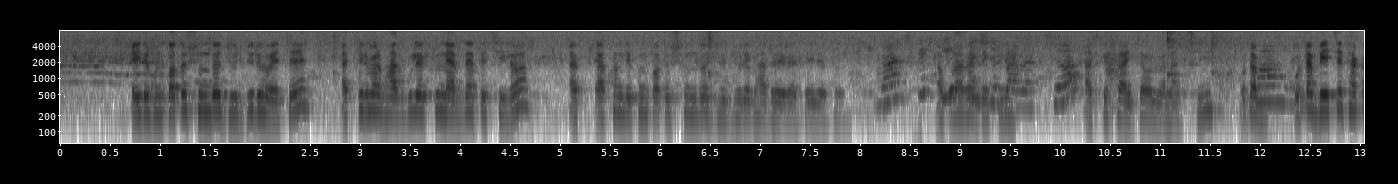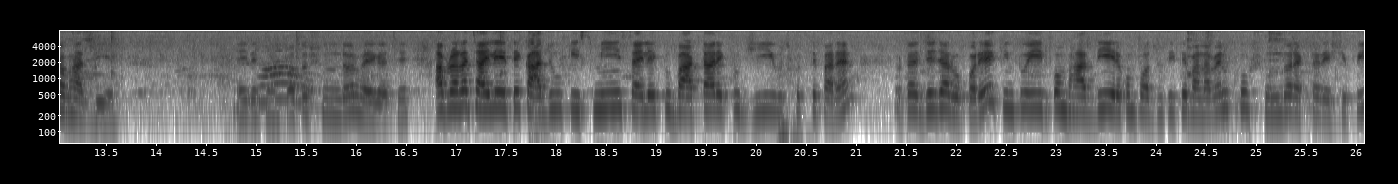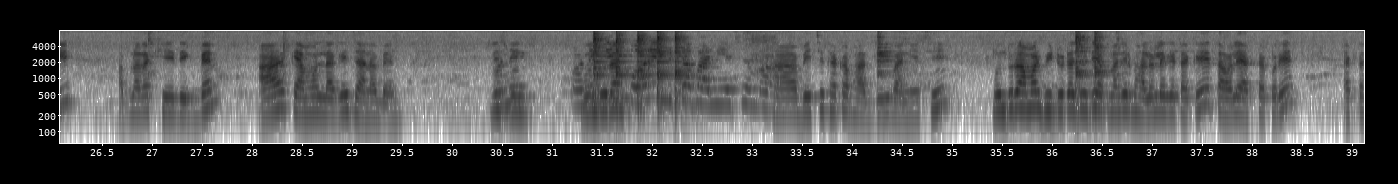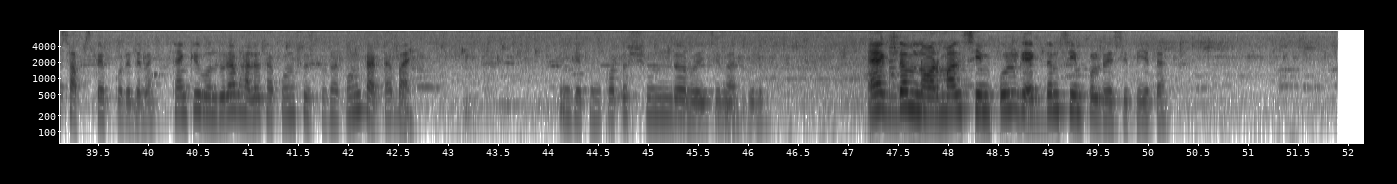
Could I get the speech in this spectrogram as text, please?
এই দেখুন কত সুন্দর ঝুরঝুরি হয়েছে। অ্যাকচুয়ালি আমার ভাতগুলো একটু ন্যাদন্যাতে ছিল। এখন দেখুন কত সুন্দর ঝুরঝুরে ভাত হয়ে গেছে, এই দেখুন। আপনারা দেখলে- আজকে ফ্রাই চাউল বানাচ্ছি। ওটা ওটা বেঁচে থাকা ভাত দিয়ে। এই দেখুন কত সুন্দর হয়ে গেছে। আপনারা চাইলে এতে কাজু কিশমিশ চাইলে একটু বাটার একটু ঘি ইউজ করতে পারেন। ওটা যে যার ওপরে কিন্তু এইরকম ভাত দিয়ে এরকম পদ্ধতিতে বানাবেন খুব সুন্দর একটা রেসিপি আপনারা খেয়ে দেখবেন আর কেমন লাগে জানাবেন। প্লিজ বন্ধুরা হ্যাঁ বেঁচে থাকা ভাত দিয়েই বানিয়েছি। বন্ধুরা আমার ভিডিওটা যদি আপনাদের ভালো লেগে থাকে তাহলে একটা করে একটা সাবস্ক্রাইব করে দেবেন। থ্যাংক ইউ বন্ধুরা ভালো থাকুন সুস্থ থাকুন টাটা বাই এই দেখুন কত সুন্দর হয়েছে মাছগুলো একদম নর্মাল সিম্পল একদম সিম্পল রেসিপি এটা।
